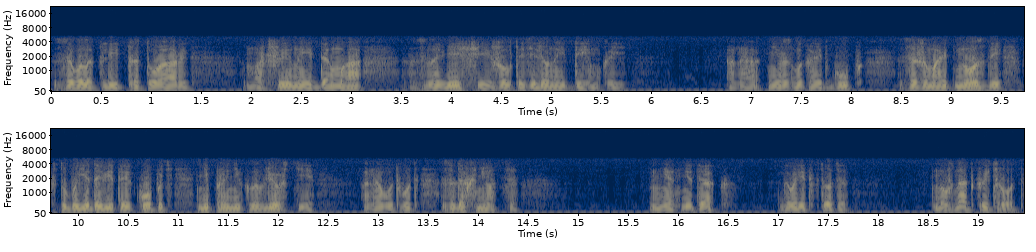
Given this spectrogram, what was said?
заволокли тротуары, машины и дома — зловещей желто-зеленой дымкой. Она не размыкает губ, зажимает ноздри, чтобы ядовитая копоть не проникла в легкие. Она вот-вот задохнется. «Нет, не так», — говорит кто-то. «Нужно открыть рот.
